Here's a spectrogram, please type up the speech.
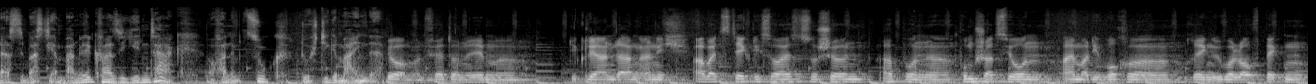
Da ist Sebastian Bangel quasi jeden Tag auf einem Zug durch die Gemeinde. Ja, man fährt dann eben äh, die Kläranlagen eigentlich arbeitstäglich, so heißt es so schön, ab und äh, Pumpstationen einmal die Woche, äh, Regenüberlaufbecken,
